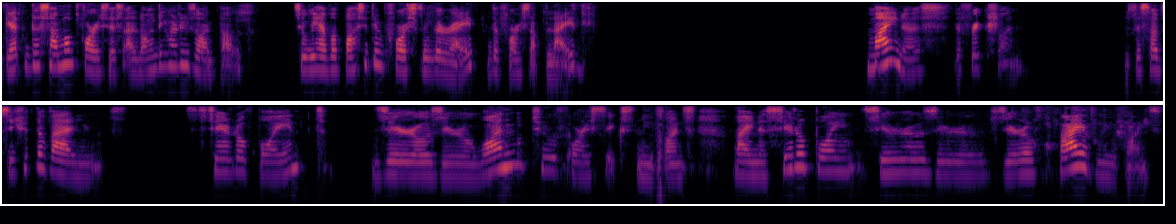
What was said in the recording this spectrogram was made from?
get the sum of forces along the horizontal. So we have a positive force to the right, the force applied, minus the friction. So substitute the values 0 0.001246 newtons minus 0 0.0005 newtons.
